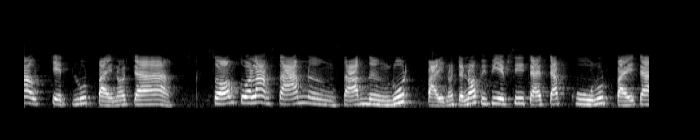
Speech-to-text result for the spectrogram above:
9 7รุดไปเนาะจ้า 2 ตัวล่าง 3 1 3 1รุดไปเนาะจ้าเนาะพี่พีเอฟซีจ้าจับคูรุดไปจ้า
